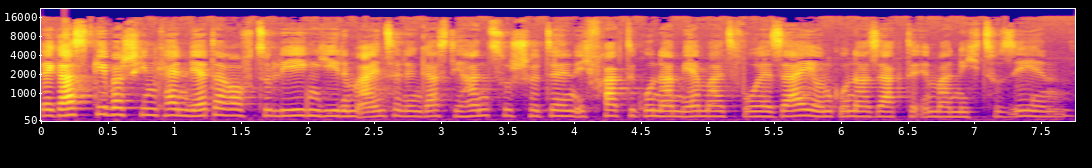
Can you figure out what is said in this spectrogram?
Der Gastgeber schien keinen Wert darauf zu legen, jedem einzelnen Gast die Hand zu schütteln. Ich fragte Gunnar mehrmals, wo er sei, und Gunnar sagte immer nicht zu sehen.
